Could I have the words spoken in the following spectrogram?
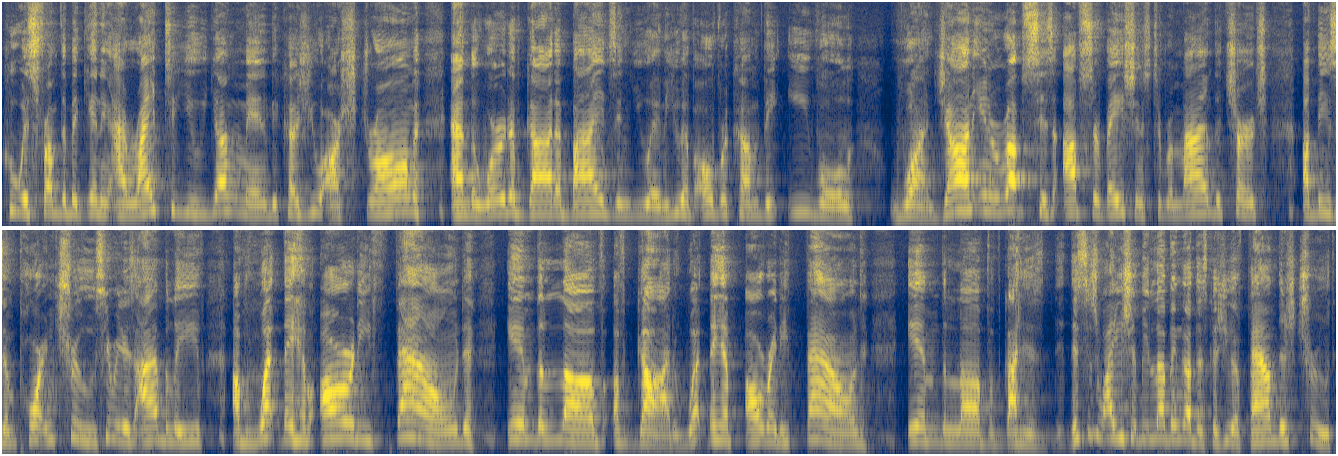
who is from the beginning. I write to you, young men, because you are strong and the word of God abides in you, and you have overcome the evil 1. John interrupts his observations to remind the church of these important truths. Here it is, I believe, of what they have already found in the love of God. What they have already found in the love of God. This is why you should be loving others, because you have found this truth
